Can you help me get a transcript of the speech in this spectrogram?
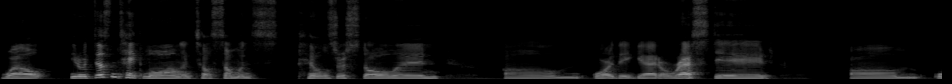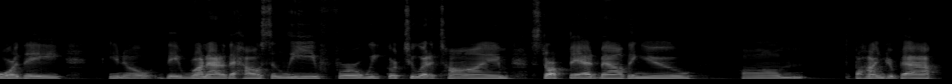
Well, you know, it doesn't take long until someone's pills are stolen um, or they get arrested um, or they you know they run out of the house and leave for a week or two at a time start bad mouthing you um, behind your back.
